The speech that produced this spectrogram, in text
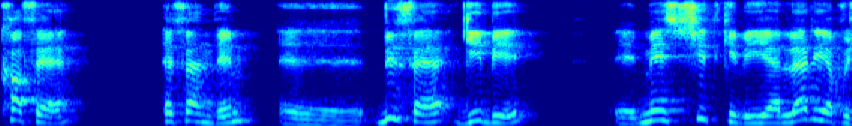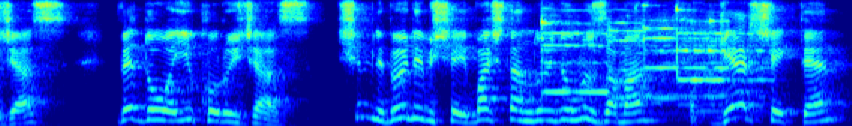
kafe, efendim e, büfe gibi, e, mescit gibi yerler yapacağız ve doğayı koruyacağız. Şimdi böyle bir şey baştan duyduğumuz zaman gerçekten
